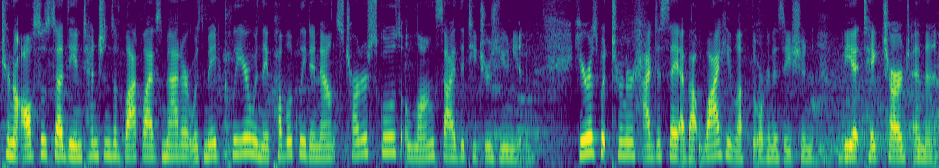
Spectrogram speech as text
Turner also said the intentions of Black Lives Matter was made clear when they publicly denounced charter schools alongside the teachers union. Here is what Turner had to say about why he left the organization via Take Charge MN.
